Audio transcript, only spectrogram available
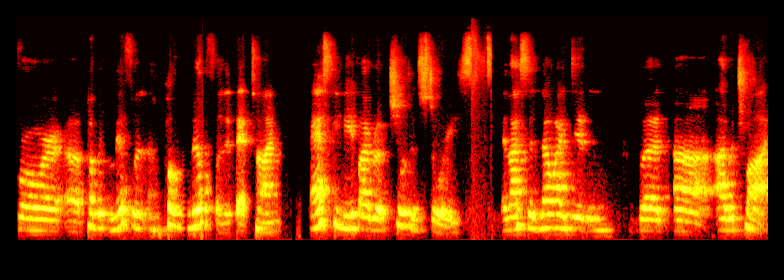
for uh, Houghton Mifflin, Houghton Mifflin at that time, asking me if I wrote children's stories. And I said, no, I didn't, but uh, I would try.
